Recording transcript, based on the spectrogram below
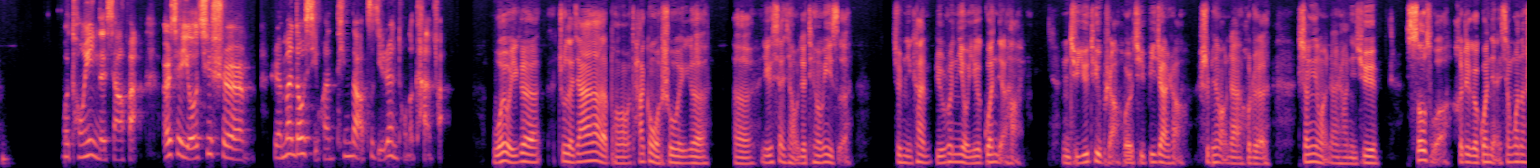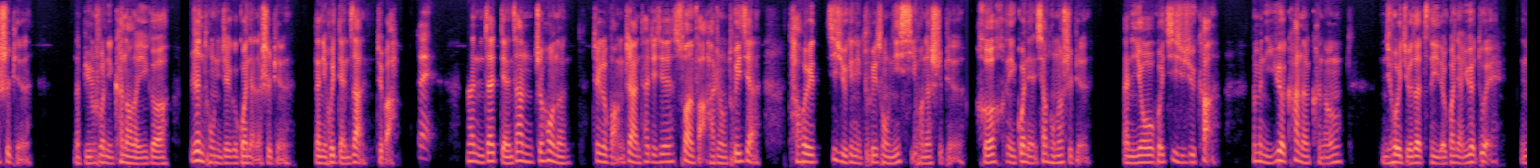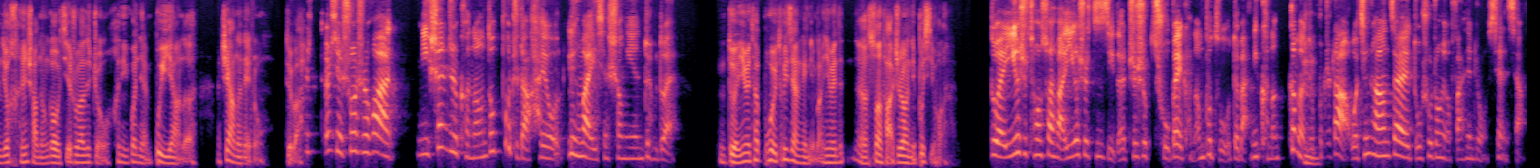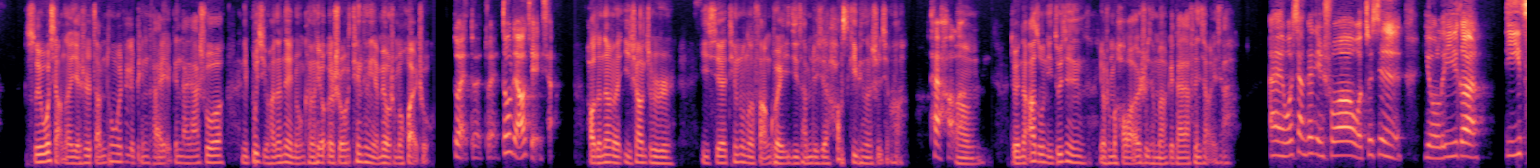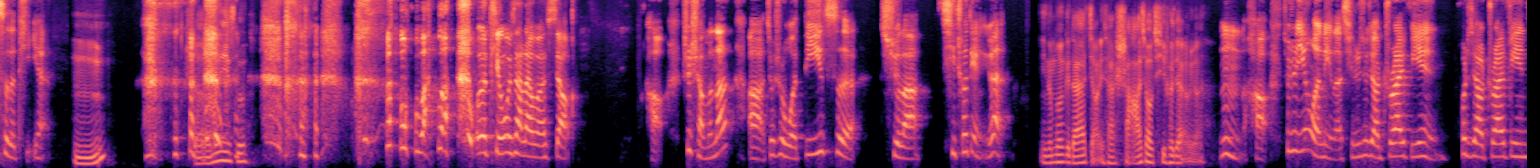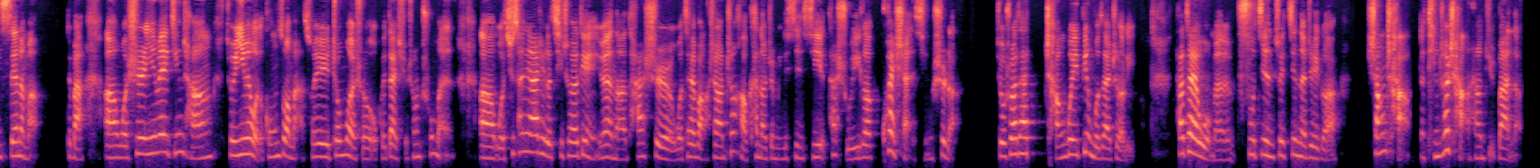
我同意你的想法，而且尤其是人们都喜欢听到自己认同的看法。我有一个住在加拿大的朋友，他跟我说过一个呃一个现象，我觉得挺有意思的。就是你看，比如说你有一个观点哈，你去 YouTube 上或者去 B 站上视频网站或者声音网站上，你去。搜索和这个观点相关的视频，那比如说你看到了一个认同你这个观点的视频，那你会点赞，对吧？对。那你在点赞之后呢，这个网站它这些算法哈，这种推荐，它会继续给你推送你喜欢的视频和和你观点相同的视频，那你又会继续去看。那么你越看呢，可能你就会觉得自己的观点越对，你就很少能够接触到这种和你观点不一样的这样的内容，对吧？而且说实话，你甚至可能都不知道还有另外一些声音，对不对？对，因为他不会推荐给你嘛，因为呃算法知道你不喜欢。对，一个是通算法，一个是自己的知识储备可能不足，对吧？你可能根本就不知道。我经常在读书中有发现这种现象。所以我想呢，也是咱们通过这个平台也跟大家说，你不喜欢的内容，可能有的时候听听也没有什么坏处。对对对，都了解一下。好的，那么以上就是一些听众的反馈以及咱们这些 housekeeping 的事情哈。太好了。嗯，对，那阿祖，你最近有什么好玩的事情吗？给大家分享一下。哎，我想跟你说，我最近有了一个第一次的体验。嗯。什么意思？完了，我又停不下来，我要笑。好，是什么呢？啊，就是我第一次去了汽车电影院。你能不能给大家讲一下啥叫汽车电影院？嗯，好，就是英文里呢，其实就叫 drive in 或者叫 drive in cinema，对吧？啊，我是因为经常就因为我的工作嘛，所以周末的时候我会带学生出门。啊，我去参加这个汽车电影院呢，它是我在网上正好看到这么一个信息，它属于一个快闪形式的。就是说，它常规并不在这里，它在我们附近最近的这个商场的停车场上举办的。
